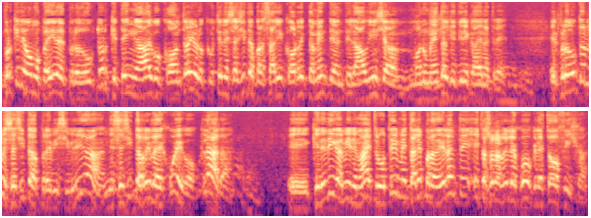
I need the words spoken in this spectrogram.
por qué le vamos a pedir al productor que tenga algo contrario a lo que usted necesita para salir correctamente ante la audiencia monumental que tiene Cadena 3? El productor necesita previsibilidad, necesita reglas de juego, clara. Eh, que le digan, mire maestro, usted métale para adelante, estas son las reglas de juego que el Estado fija.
